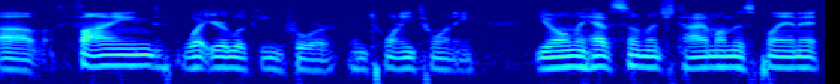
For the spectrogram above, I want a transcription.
Uh, find what you're looking for in 2020. You only have so much time on this planet.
